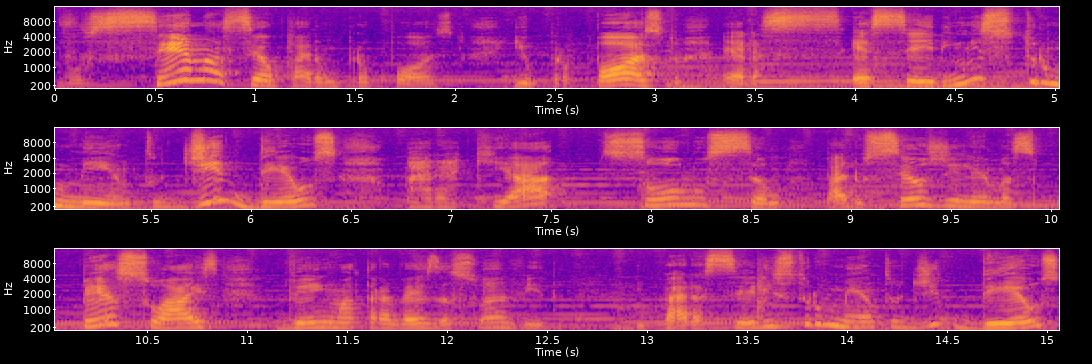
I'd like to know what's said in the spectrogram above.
Você nasceu para um propósito e o propósito era é ser instrumento de Deus para que a solução para os seus dilemas pessoais venham através da sua vida e para ser instrumento de Deus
